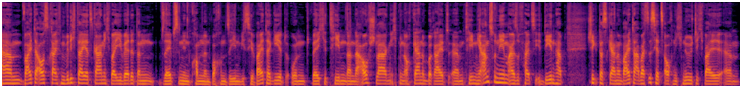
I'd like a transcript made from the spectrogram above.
Ähm, weiter ausgreifen will ich da jetzt gar nicht, weil ihr werdet dann selbst in den kommenden Wochen sehen, wie es hier weitergeht und welche Themen dann da aufschlagen. Ich bin auch gerne bereit, ähm, Themen hier anzunehmen. Also falls ihr Ideen habt, schickt das gerne weiter. Aber es ist jetzt auch nicht nötig, weil ähm,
